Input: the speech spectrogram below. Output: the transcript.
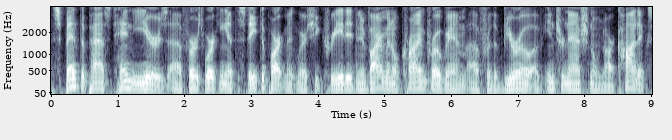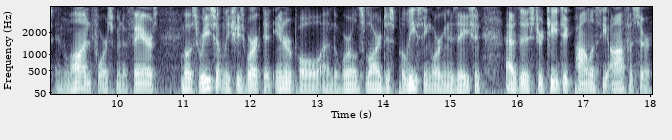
Spent the past 10 years uh, first working at the State Department, where she created an environmental crime program uh, for the Bureau of International Narcotics and Law Enforcement Affairs. Most recently, she's worked at Interpol, uh, the world's largest policing organization, as a strategic policy officer.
